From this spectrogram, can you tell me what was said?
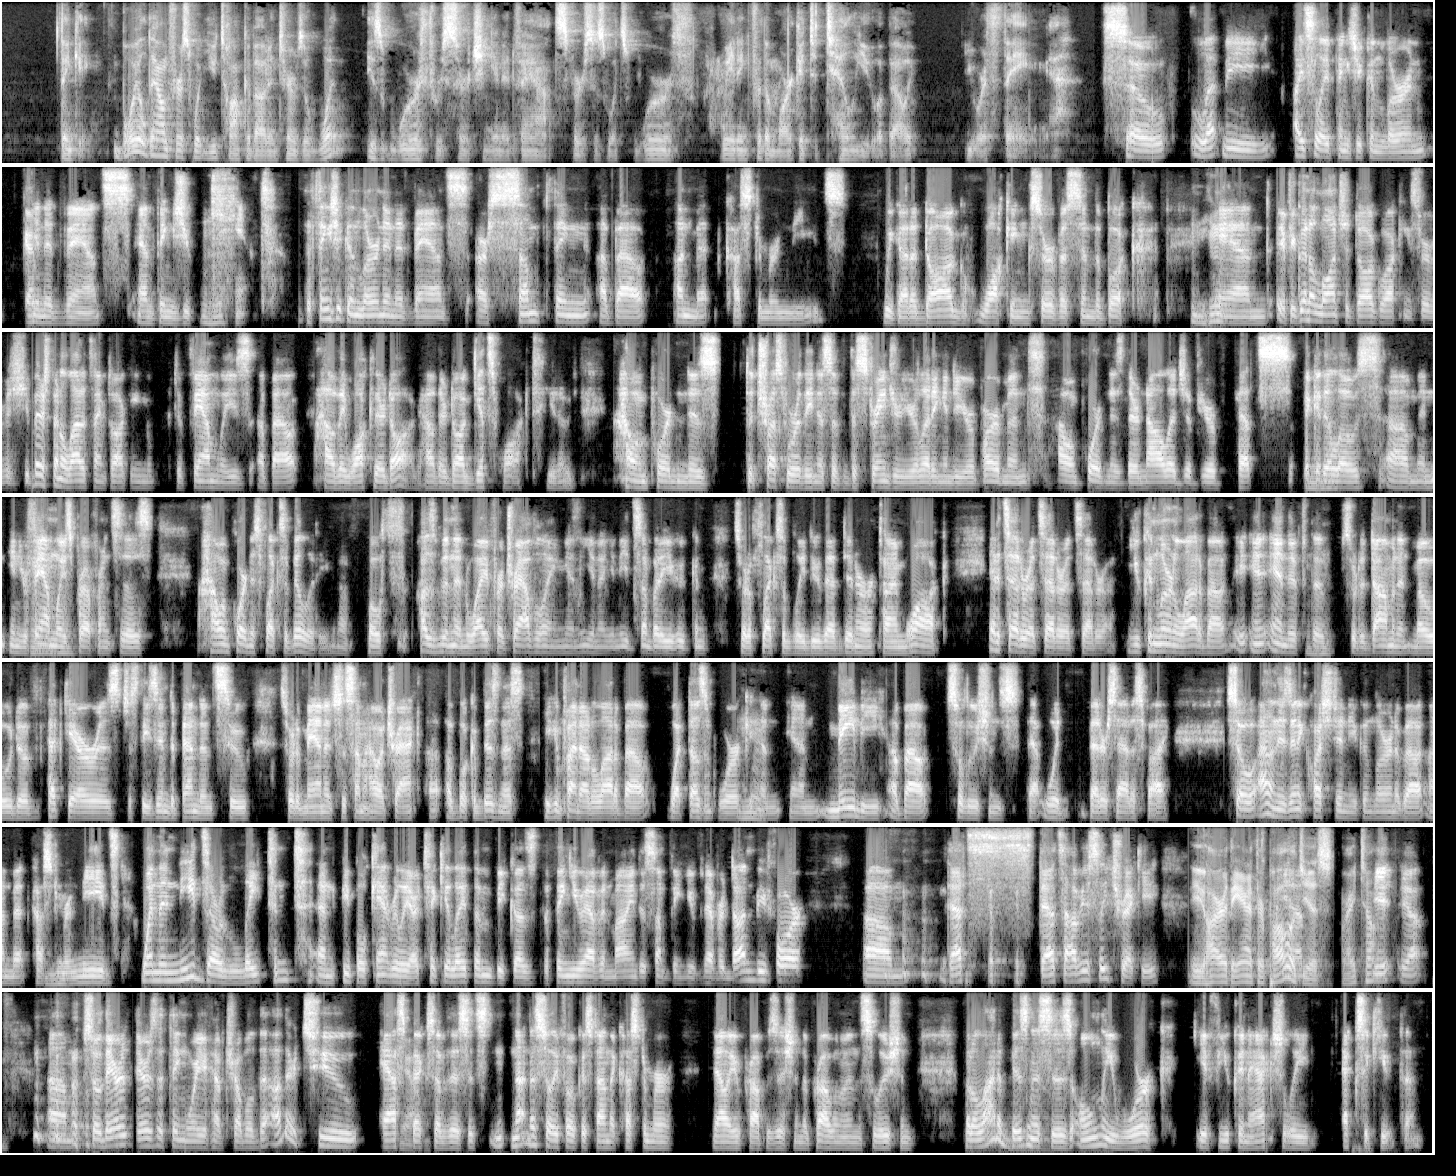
thinking. Boil down first what you talk about in terms of what is worth researching in advance versus what's worth waiting for the market to tell you about your thing. So let me isolate things you can learn okay. in advance and things you mm-hmm. can't. The things you can learn in advance are something about unmet customer needs. We got a dog walking service in the book. Mm-hmm. And if you're going to launch a dog walking service, you better spend a lot of time talking to families about how they walk their dog, how their dog gets walked. You know, how important is the trustworthiness of the stranger you're letting into your apartment. How important is their knowledge of your pet's picadillos mm-hmm. um, and in your family's mm-hmm. preferences? How important is flexibility? You know, both husband and wife are traveling, and you know you need somebody who can sort of flexibly do that dinner time walk et cetera, et cetera, et cetera. You can learn a lot about, and if the mm-hmm. sort of dominant mode of pet care is just these independents who sort of manage to somehow attract a, a book of business, you can find out a lot about what doesn't work mm-hmm. and, and maybe about solutions that would better satisfy. So I don't think there's any question you can learn about unmet customer mm-hmm. needs. When the needs are latent and people can't really articulate them because the thing you have in mind is something you've never done before, um, that's that's obviously tricky. You hire the anthropologist, and, right, Tom? yeah. Um, so there, there's a thing where you have trouble. The other two aspects yeah. of this, it's not necessarily focused on the customer value proposition, the problem and the solution, but a lot of businesses only work if you can actually execute them.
